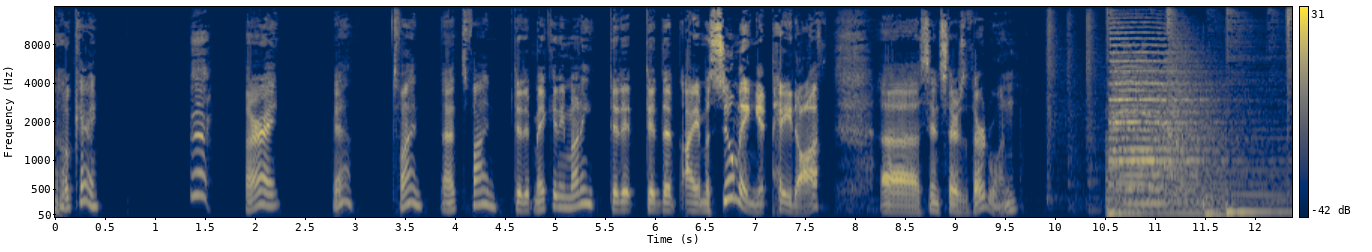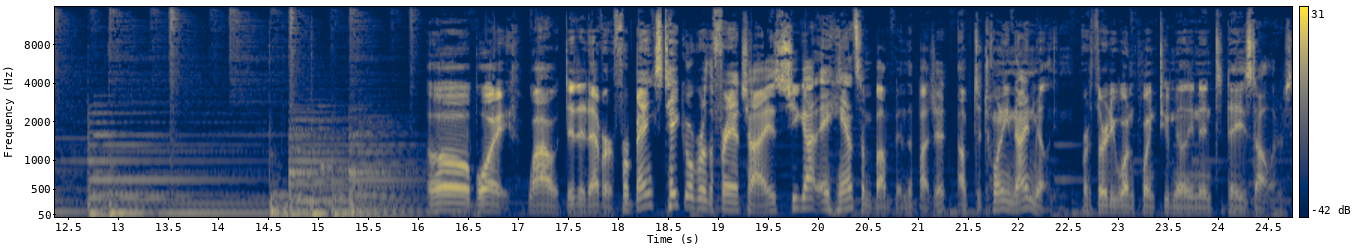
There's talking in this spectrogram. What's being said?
Okay. Yeah. All right. Yeah. It's fine. That's fine. Did it make any money? Did it? Did the? I am assuming it paid off, uh, since there's a third one. Oh boy, wow, did it ever. For Banks' takeover of the franchise, she got a handsome bump in the budget, up to 29 million or 31.2 million in today's dollars.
